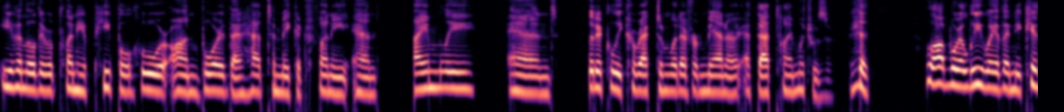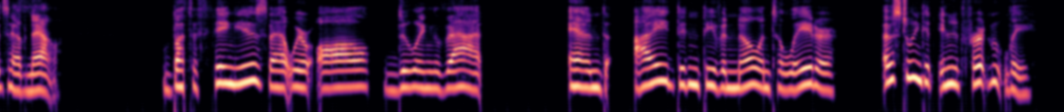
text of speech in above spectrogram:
even though there were plenty of people who were on board that had to make it funny and timely and politically correct in whatever manner at that time, which was a lot more leeway than you kids have now. But the thing is that we're all doing that. And I didn't even know until later. I was doing it inadvertently,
